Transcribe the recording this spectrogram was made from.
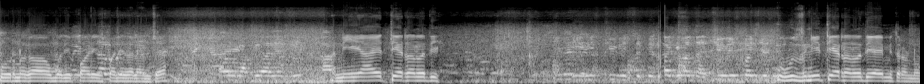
पूर्ण गावामध्ये पाणीच पाणी झालं आमच्या. आणि ही आहे तेरणा नदी. उजनी तेरणा नदी आहे मित्रांनो.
